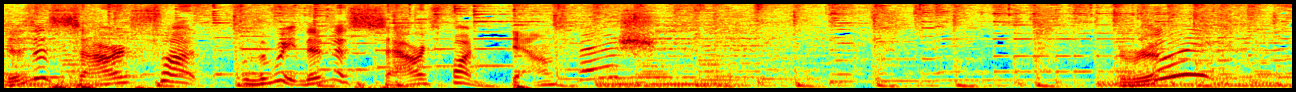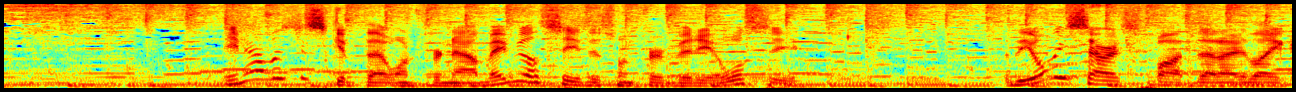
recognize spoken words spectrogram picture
There's a sour spot. Wait, there's a sour spot down smash? Really? You know, let's just skip that one for now. Maybe I'll save this one for a video. We'll see. The only sour spot that I like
